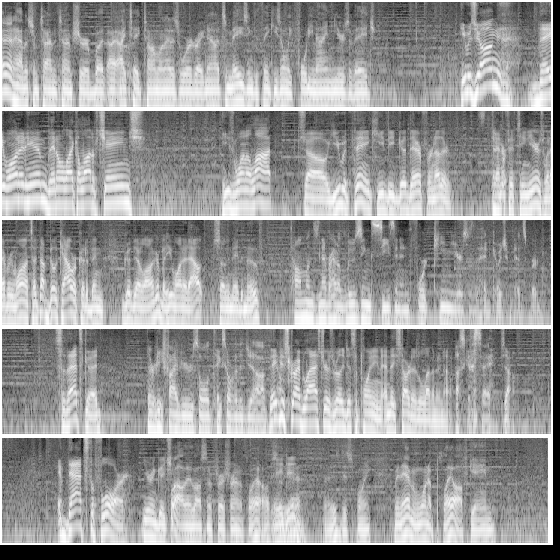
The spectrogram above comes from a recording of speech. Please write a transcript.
And that happens from time to time, sure. But I, I take Tomlin at his word right now. It's amazing to think he's only 49 years of age. He was young. They wanted him. They don't like a lot of change. He's won a lot. So you would think he'd be good there for another 10 or 15 years, whatever he wants. I thought Bill Cowher could have been good there longer, but he wanted out, so they made the move. Tomlin's never had a losing season in 14 years as the head coach in Pittsburgh. So that's good. 35 years old, takes over the job. They Now, described last year as really disappointing, and they started 11 and 0. I was going to say. So if that's the floor, you're in good shape. Well, they lost in the first round of playoffs. They so, did. yeah, that is disappointing. I mean, they haven't won a playoff game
